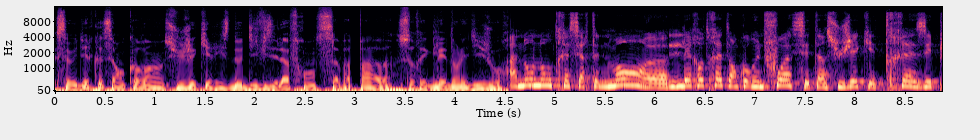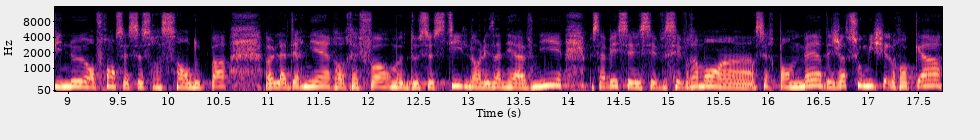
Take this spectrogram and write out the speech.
Ça veut dire que c'est encore un sujet qui risque de diviser la France. Ça va pas euh, se régler dans les dix jours. Ah non, non, très certainement. Euh, les retraites, encore une fois, c'est un sujet qui est très épineux en France et ce sera sans doute pas euh, la dernière réforme de ce style dans les années à venir. Vous savez, c'est vraiment un serpent de mer. Déjà, sous Michel Rocard,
